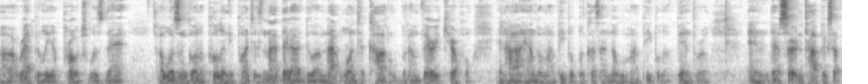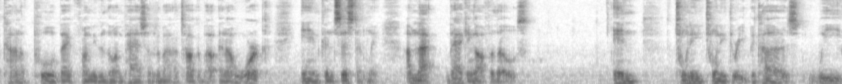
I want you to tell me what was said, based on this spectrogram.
uh, rapidly approached was that I wasn't going to pull any punches. Not that I do. I'm not one to coddle, but I'm very careful in how I handle my people because I know what my people have been through. And there are certain topics I've kind of pulled back from, even though I'm passionate about, I talk about, and I work in consistently. I'm not backing off of those in 2023 because we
